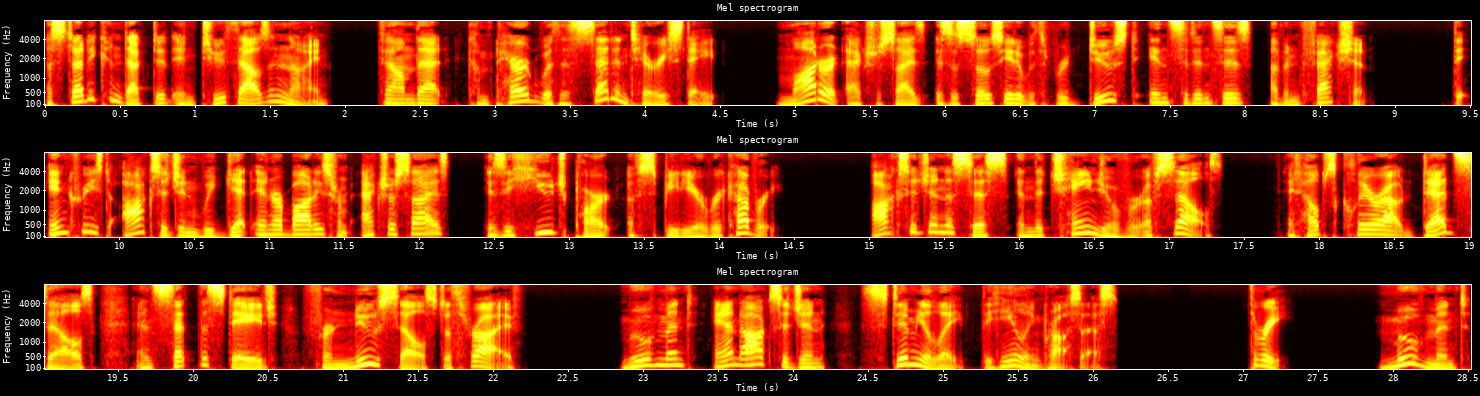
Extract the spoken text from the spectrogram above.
A study conducted in 2009 found that, compared with a sedentary state, moderate exercise is associated with reduced incidences of infection. The increased oxygen we get in our bodies from exercise is a huge part of speedier recovery. Oxygen assists in the changeover of cells. It helps clear out dead cells and set the stage for new cells to thrive. Movement and oxygen stimulate the healing process. 3. Movement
